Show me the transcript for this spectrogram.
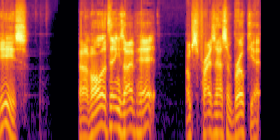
Jeez. Out of all the things I've hit, I'm surprised it hasn't broke yet.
